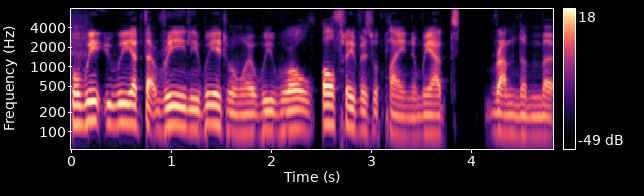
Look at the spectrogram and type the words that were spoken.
Well, we we had that really weird one where we were all all three of us were playing, and we had random uh,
